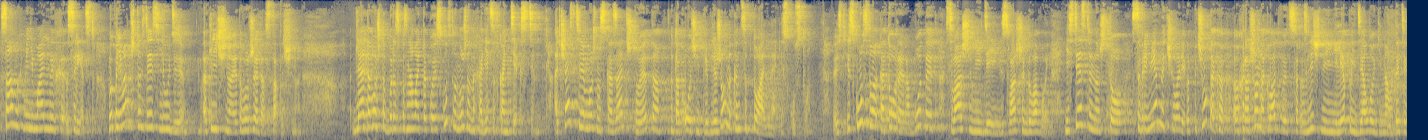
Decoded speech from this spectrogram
самых минимальных средств. Мы понимаем, что здесь люди. Отлично, этого уже достаточно. Для того, чтобы распознавать такое искусство, нужно находиться в контексте. Отчасти можно сказать, что это, ну так, очень приближенно концептуальное искусство. То есть искусство, которое работает с вашими идеями, с вашей головой. Естественно, что современный человек, вот почему так э, хорошо накладываются различные нелепые идеологии на вот этих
